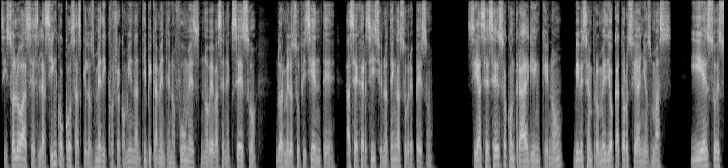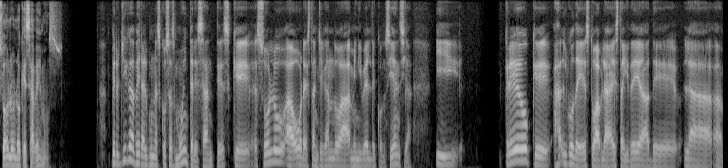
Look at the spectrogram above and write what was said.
Si solo haces las cinco cosas que los médicos recomiendan típicamente, no fumes, no bebas en exceso, duerme lo suficiente, haz ejercicio y no tengas sobrepeso. Si haces eso contra alguien que no, vives en promedio 14 años más. Y eso es solo lo que sabemos pero llega a haber algunas cosas muy interesantes que solo ahora están llegando a mi nivel de conciencia. Y creo que algo de esto habla esta idea de la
